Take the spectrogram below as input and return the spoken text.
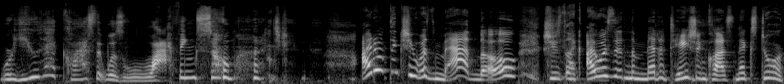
Were you that class that was laughing so much? I don't think she was mad though. She's like, I was in the meditation class next door.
